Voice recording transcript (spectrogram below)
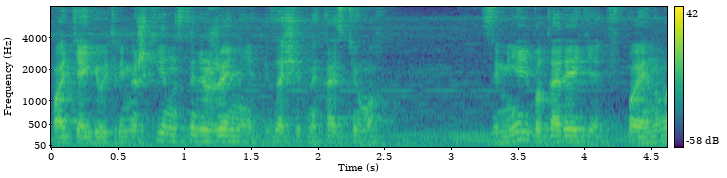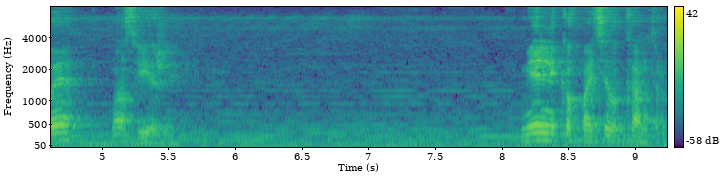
подтягивать ремешки на снаряжение и защитных костюмах, заменять батарейки в ПНВ на свежие. Мельников потел к Кантору.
